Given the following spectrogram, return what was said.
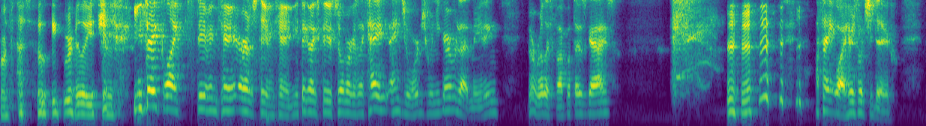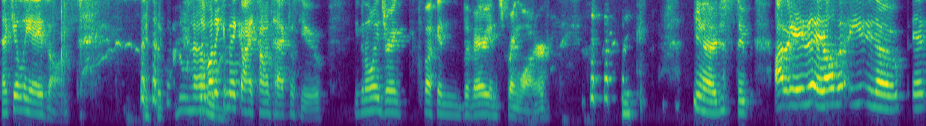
Or that's who he really is? You think like Stephen King or Stephen King? You think like Steven Spielberg is like, hey, hey George, when you go over to that meeting, you don't really fuck with those guys. I'll tell you what. Here's what you do: take your liaison. He's like, I don't have Nobody one." can make eye contact with you. You can only drink fucking Bavarian spring water. you know, just stupid. I mean, it, it all you you know it.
